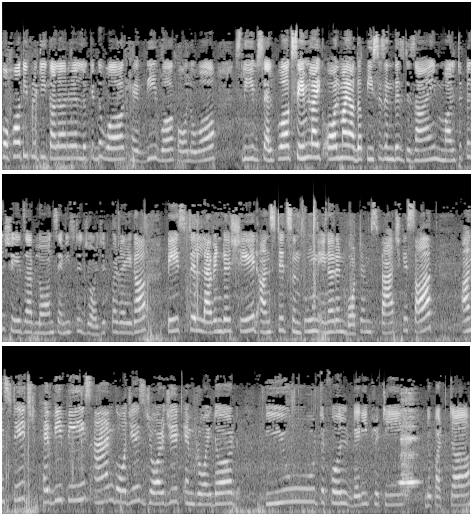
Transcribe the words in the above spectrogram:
बहुत ही प्रिटी कलर है। Look at the work heavy work all over sleeve self work same like all my other pieces in this design multiple shades आई लॉन सेमी स्टिच जॉर्जेट पर रहेगा। पेस्टल लैवेंडर शेड अनस्टिच संतून इनर एंड बॉटम स्पैच के साथ। Unstitched heavy piece and gorgeous georgette embroidered beautiful very pretty dupatta.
